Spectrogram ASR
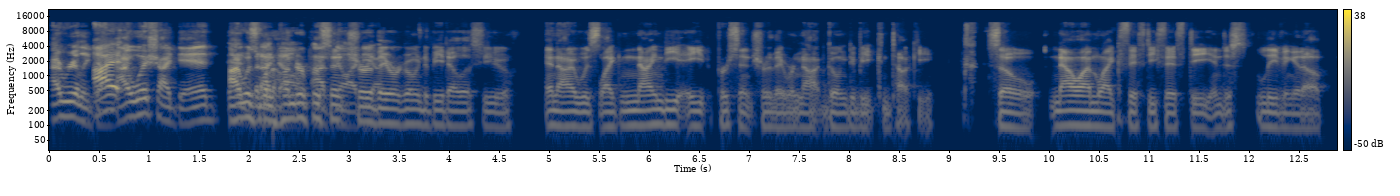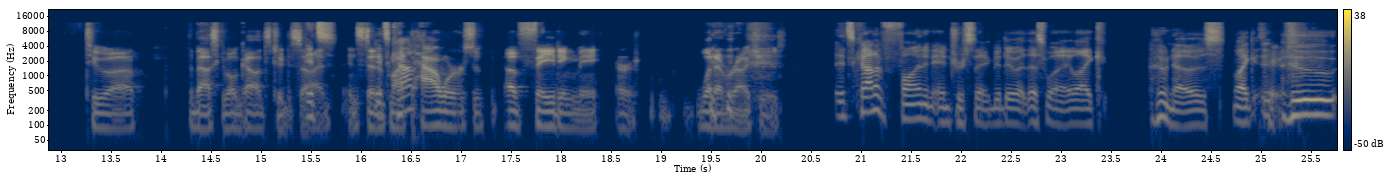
I really don't. I- I, wish I did. I was one hundred percent sure idea. they were going to beat LSU, and I was like ninety eight percent sure they were not going to beat Kentucky. So now I'm like 50-50 and just leaving it up to uh the basketball gods to decide It's- instead it's of my kinda- powers of, of fading me or whatever I choose. It's kind of fun and interesting to do it this way. Like who knows? Like who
